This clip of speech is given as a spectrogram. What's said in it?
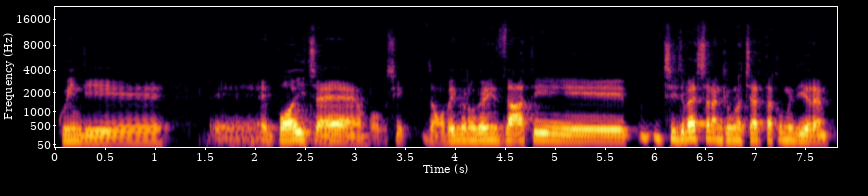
quindi e, e poi c'è, sì, diciamo, vengono organizzati, ci deve essere anche una certa, come dire,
